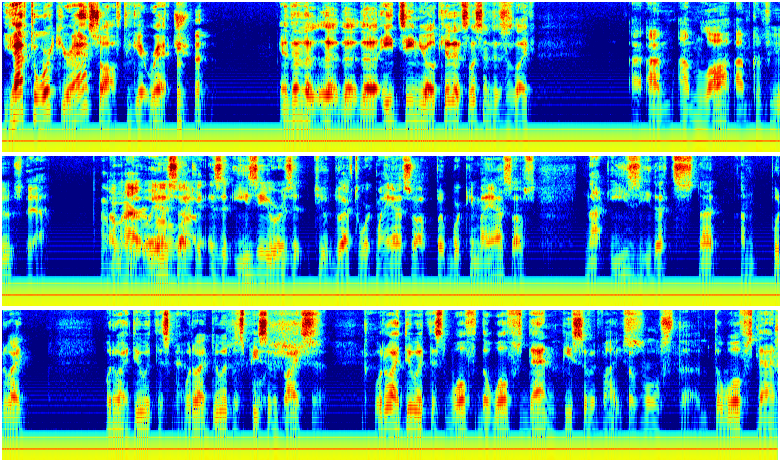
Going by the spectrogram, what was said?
You have to work your ass off to get rich." and then the the the- the 18 year old kid that's listening to this is like, I, "I'm I'm law. I'm confused." Yeah. How Um, do I uh, wait a second. Is it easy or is it do, do I have to work my ass off? But working my ass off's not easy. That's not. I'm. What do I? What do I do with this? What do I do with this piece of advice? Bullshit. What do I do with this wolf? The wolf's den piece of advice. The wolf's den. The wolf's den.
